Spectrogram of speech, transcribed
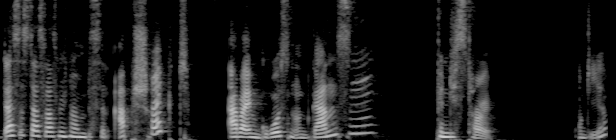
Das ist das, was mich noch ein bisschen abschreckt. Aber im Großen und Ganzen finde ich es toll. Und ihr?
